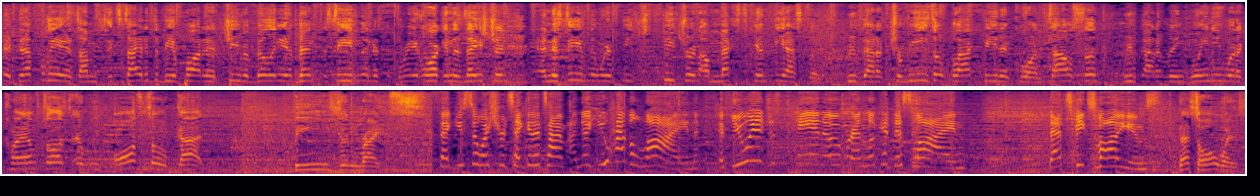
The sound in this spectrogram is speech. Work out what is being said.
It definitely is. I'm excited to be a part of the Achievability event this evening. It's a great organization. And this evening we're fe- featuring a Mexican fiesta. We've got a chorizo, black bean, and corn salsa. We've got a linguine with a clam sauce. And we've also got beans and rice. Thank you so much for taking the time. I know you have a line. If you would just pan over and look at this line, that speaks volumes. That's always.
